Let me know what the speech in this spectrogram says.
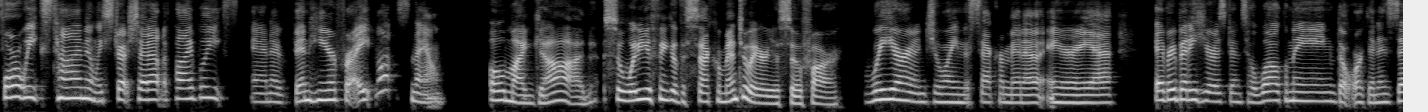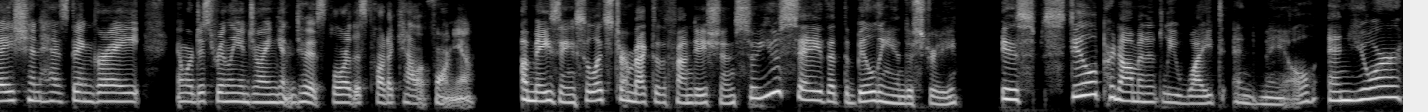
four weeks' time. And we stretched that out to five weeks and have been here for eight months now. Oh my God. So, what do you think of the Sacramento area so far? We are enjoying the Sacramento area. Everybody here has been so welcoming. The organization has been great. And we're just really enjoying getting to explore this part of California. Amazing. So let's turn back to the foundation. So you say that the building industry is still predominantly white and male, and you're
